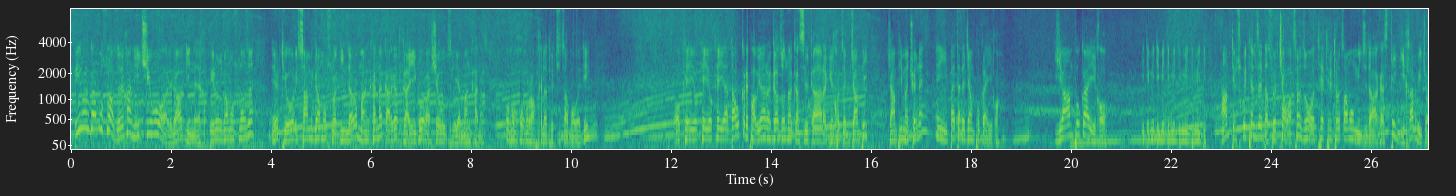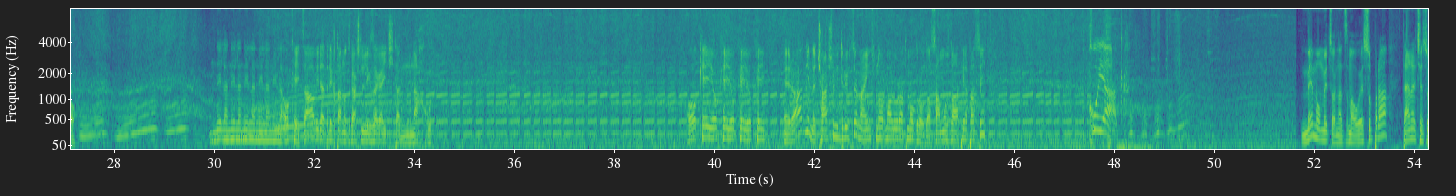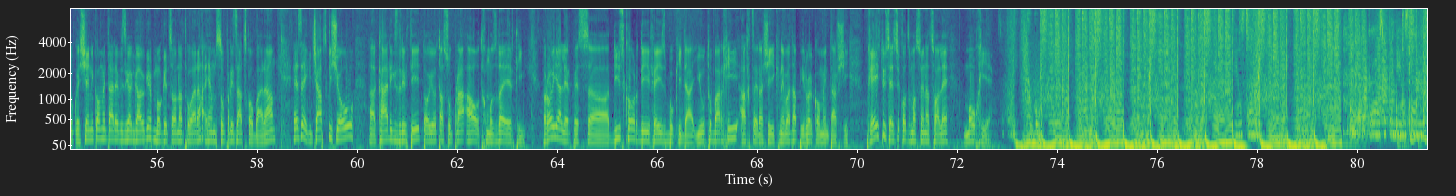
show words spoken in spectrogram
პირველ გამოსვლაზე ხა ნიჩიუ არის რა გინდა ხა პირველ გამოსვლაზე 1 2 3 გამოსვლა გინდა რომ მანქანა კარგად გაიგო რა შეუძლია მანქანას. ოჰო ხო რა ხელა დრიფტი წამოვედი. ოკეი, ოკეი, ოკეი, ა დაუკრეფავი არა გაზონა კასილკა არა გეხოცები ჯამპი, ჯამპი მაჩვენე. ეი, პატარა ჯამპუკა იყო. ჯამპუკა იყო. მიდი, მიდი, მიდი, მიდი, მიდი, მიდი. ამ ტიპს ყვითელზე და სვერ ჩავაცმე, ზო თეთრით რო წამომიჯდა, ახლა სტიგი ხარ ბიჭო. ნელა, ნელა, ნელა, ნელა, ნელა. ოკეი, წავიდა დრიხტანოც გაშლილი გზა გაიჩიტა, ნახუ. ოკეი, ოკეი, ოკეი, ოკეი. რა გინდა ჩაშლი დრიფტზე მაინც ნორმალურად მოგროვდა 70000 ხუიაკ მე მომეწონა ძმაო ეს სუპრა დანარჩენს უკვე შენი კომენტარებისგან გავიგებ. მოგეწონა თუ არა აი ამ სუპრის აწყობა რა. ესე იგი ჩაფსკი შოუ კარიქს დრიფტი Toyota Supra A81 Royal RP-ს Discord-ი, Facebook-ი და YouTube არხი აღწერაში იქნება და პირველ კომენტარში. დღეისთვის ეს იყო ძმას ვენაცვალე მოუხიე nails done. I the girls with the nails done.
